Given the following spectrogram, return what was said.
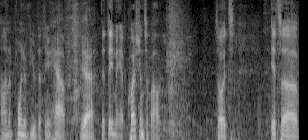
on a point of view that they have. Yeah. That they may have questions about. So it's it's a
